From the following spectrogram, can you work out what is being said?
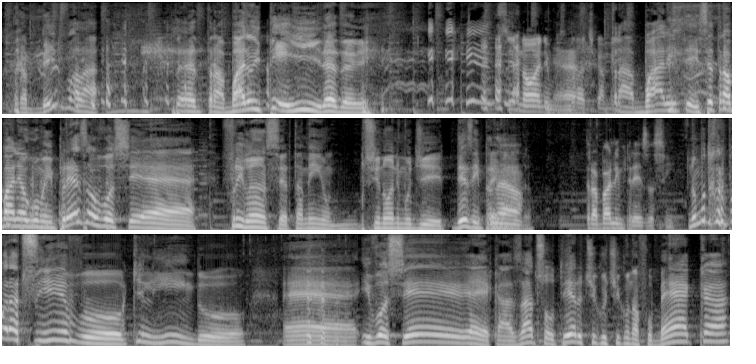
Acabei de falar. É, trabalho em TI, né, Dani? Sinônimos, É. praticamente. Trabalho em TI. Você trabalha em alguma empresa ou você é freelancer, também um sinônimo de desempregado? Trabalho em empresa, sim. No mundo corporativo, que lindo. É, e você é casado, solteiro, tico-tico na fubeca?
